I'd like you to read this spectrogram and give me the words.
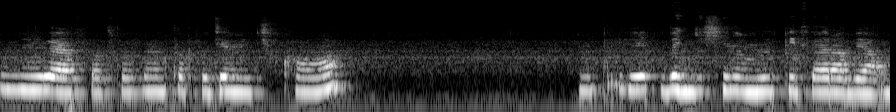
Najlepsze otworzymy to po 9 koło. I Będzie się nam lepiej zarabiało.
